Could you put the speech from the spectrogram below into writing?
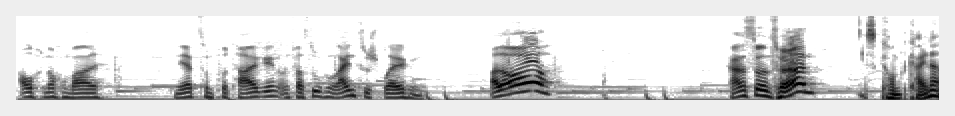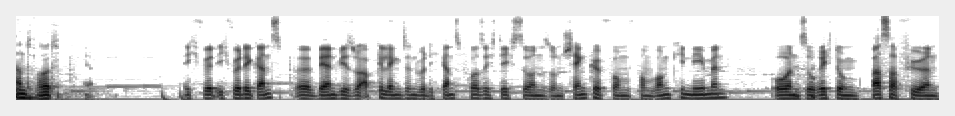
Auch nochmal näher zum Portal gehen und versuchen reinzusprechen. Hallo? Kannst du uns hören? Es kommt keine Antwort. Ich, würd, ich würde ganz, äh, während wir so abgelenkt sind, würde ich ganz vorsichtig so, einen- so einen Schenkel vom, vom Wonky nehmen und so Richtung Wasser führen.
